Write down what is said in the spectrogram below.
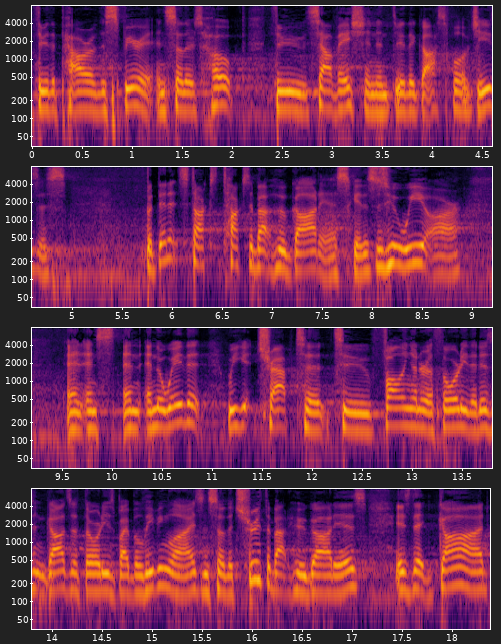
through the power of the Spirit. And so there's hope through salvation and through the gospel of Jesus. But then it talks, talks about who God is. Okay, this is who we are. And, and, and, and the way that we get trapped to, to falling under authority that isn't God's authority is by believing lies. And so the truth about who God is is that God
